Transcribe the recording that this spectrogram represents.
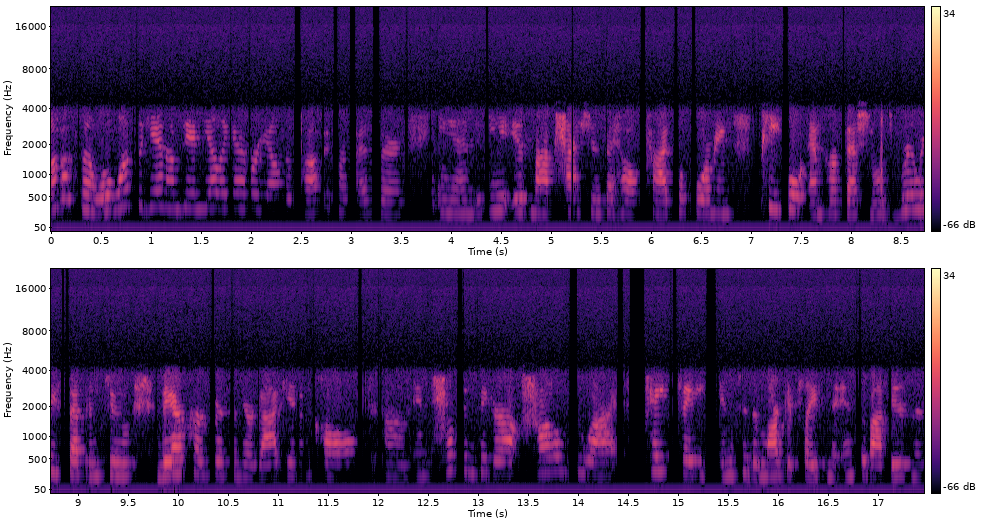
Awesome. Well, once again, I'm Daniela Gabrielle, the Prophet Professor, and it is my passion to help high performing people and professionals really step into their purpose and their God given call um, and help them figure out how do I take faith into the marketplace and into my business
